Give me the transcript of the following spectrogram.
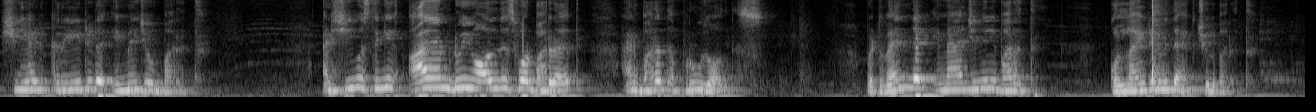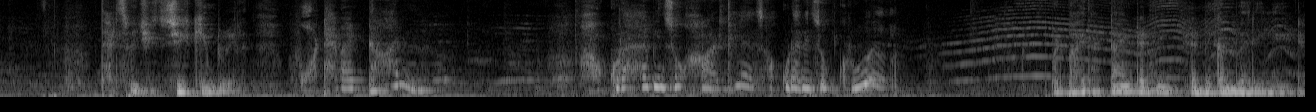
she had created an image of Bharat. And she was thinking, I am doing all this for Bharat, and Bharat approves all this. But when that imaginary Bharat collided with the actual Bharat, that's when she, she came to realize, what have I done? How could I have been so heartless? How could I have been so cruel? But by that time, it had, been, it had become very late.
